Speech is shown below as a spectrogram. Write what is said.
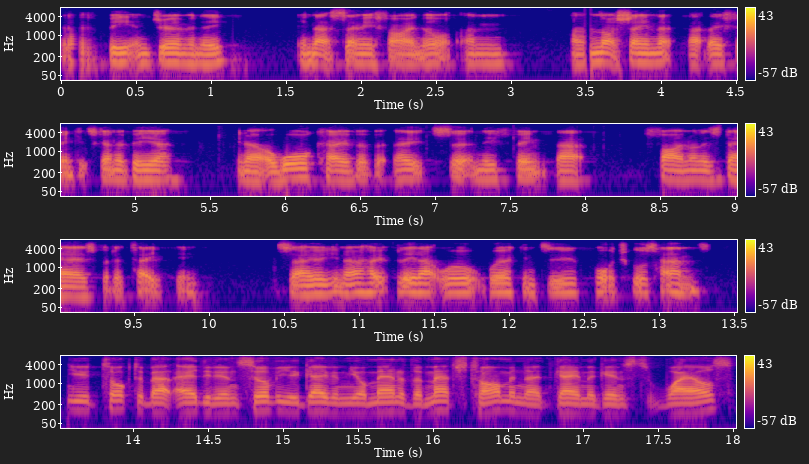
they've beaten Germany in that semi-final, and I'm not saying that, that they think it's going to be a, you know, a walkover, but they certainly think that final is theirs for the taking. So, you know, hopefully that will work into Portugal's hands. You talked about Adrien Silva. You gave him your man of the match, Tom, in that game against Wales.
